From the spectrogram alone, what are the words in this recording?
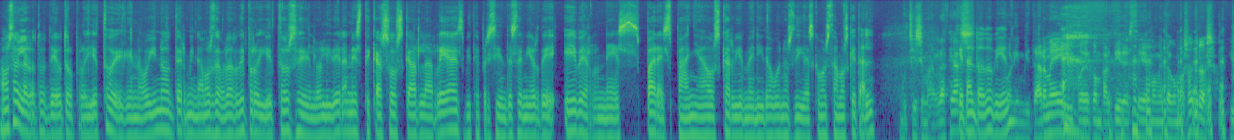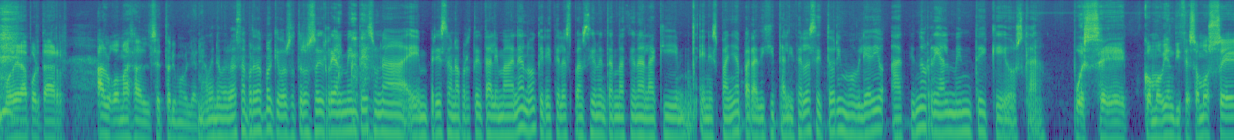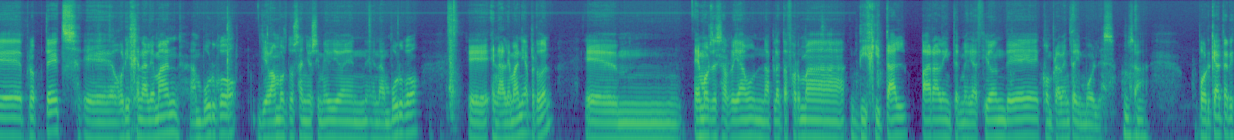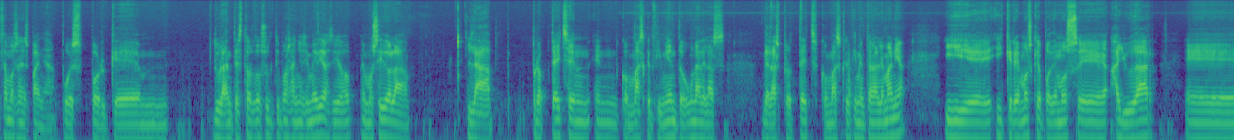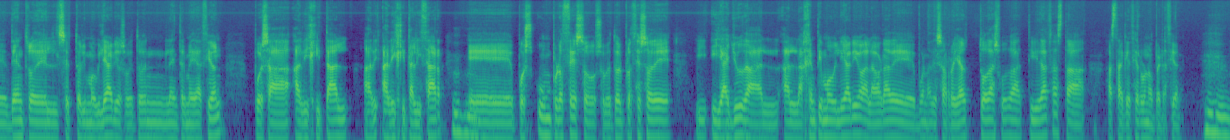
Vamos a hablar otro, de otro proyecto, de que hoy no terminamos de hablar de proyectos, eh, lo lidera en este caso Oscar Larrea, es vicepresidente senior de Everness para España. Oscar, bienvenido, buenos días. Días. ¿Cómo estamos? ¿Qué tal? Muchísimas gracias. ¿Qué tal todo? ¿Bien? Por invitarme y poder compartir este momento con vosotros y poder aportar algo más al sector inmobiliario. Bueno, me lo vas a aportar porque vosotros sois realmente es una empresa, una protecta alemana, ¿no? Que inicia la expansión internacional aquí en España para digitalizar el sector inmobiliario, haciendo realmente que, Oscar. Pues eh, como bien dice, somos eh, PropTech, eh, origen alemán, Hamburgo. Llevamos dos años y medio en, Hamburgo, en Alemania, perdón. Hemos desarrollado una plataforma digital para la intermediación de compraventa de inmuebles. o sea, ¿Por qué aterrizamos en España? Pues porque mm, durante estos dos últimos años y medio hemos sido la, la PropTech con más crecimiento, una de las, de las PropTech con más crecimiento en Alemania eh, y, creemos que podemos eh, ayudar eh, dentro del sector inmobiliario, sobre todo en la intermediación, pues a, digital, a, digitalizar pues un proceso, sobre todo el proceso de y, ayuda al, agente inmobiliario a la hora de bueno, desarrollar toda su actividad hasta, hasta que cierre una operación.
